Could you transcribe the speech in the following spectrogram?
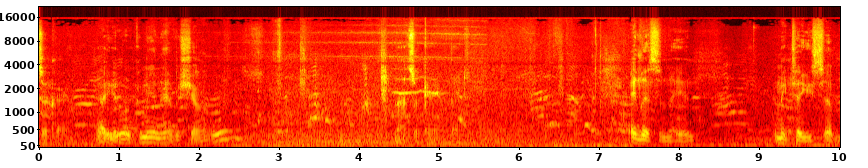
That's okay. Hey, you want to come in and have a shot with us? That's okay, thank you. Hey, listen, man. Let me tell you something.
